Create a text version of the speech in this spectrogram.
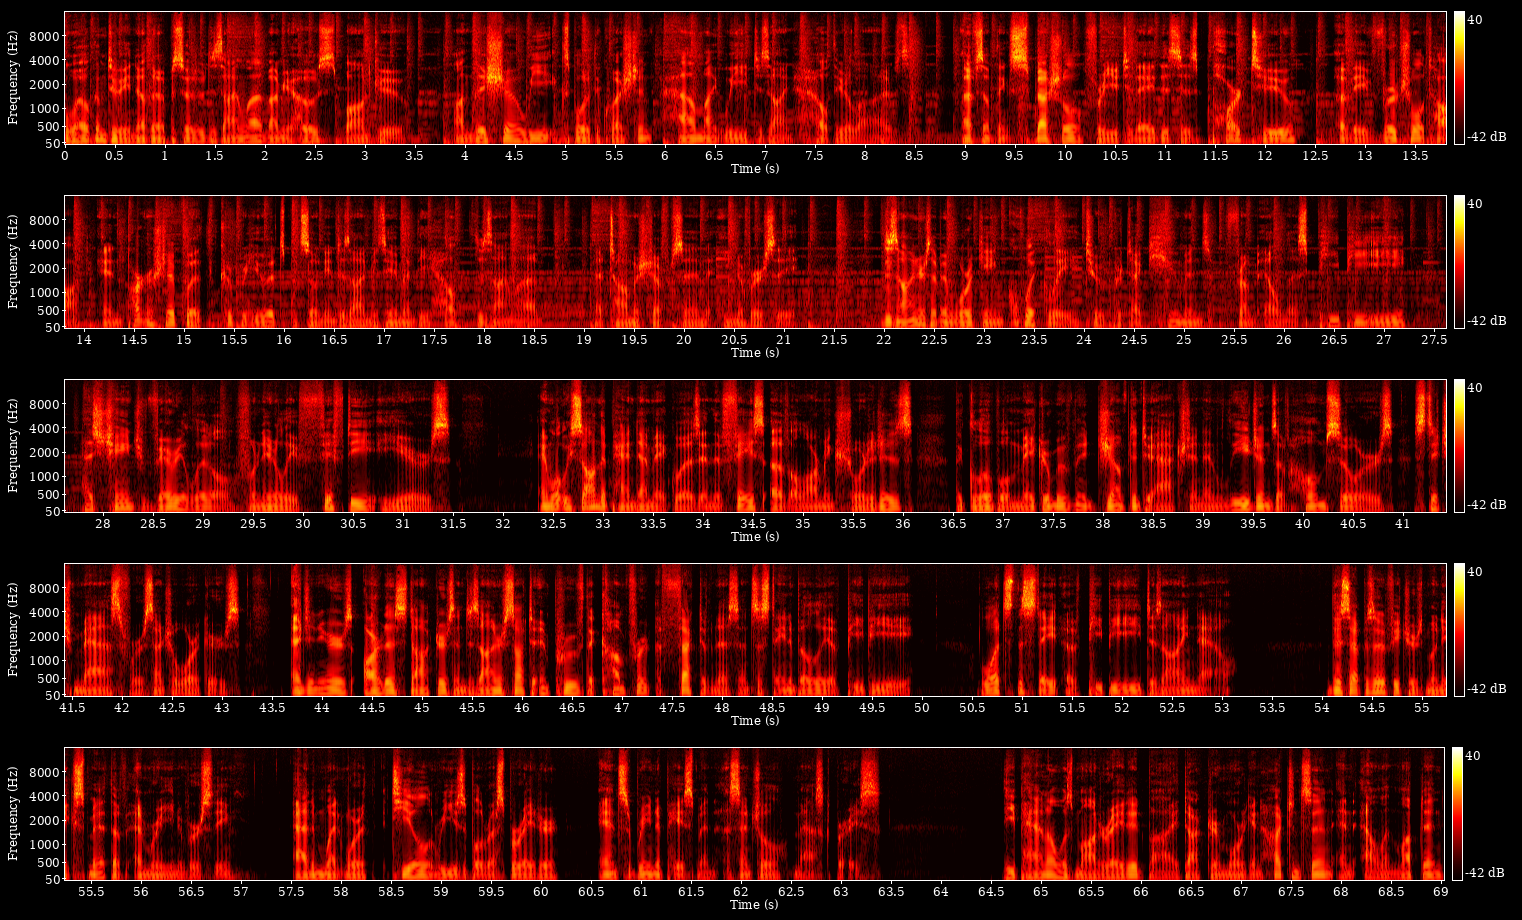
Welcome to another episode of Design Lab. I'm your host, Bon Ku. On this show, we explore the question how might we design healthier lives? I have something special for you today. This is part two of a virtual talk in partnership with Cooper Hewitt Smithsonian Design Museum and the Health Design Lab at Thomas Jefferson University. Designers have been working quickly to protect humans from illness. PPE has changed very little for nearly 50 years. And what we saw in the pandemic was in the face of alarming shortages, the global maker movement jumped into action and legions of home sewers stitched masks for essential workers. Engineers, artists, doctors, and designers sought to improve the comfort, effectiveness, and sustainability of PPE. What's the state of PPE design now? This episode features Monique Smith of Emory University, Adam Wentworth, Teal Reusable Respirator, and Sabrina Paseman, Essential Mask Brace. The panel was moderated by Dr. Morgan Hutchinson and Ellen Lupton.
